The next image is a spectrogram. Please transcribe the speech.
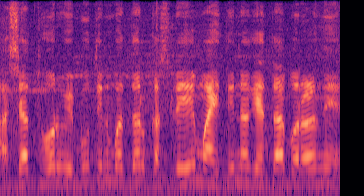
अशा थोर विभूतींबद्दल कसलीही माहिती न घेता बरळणे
